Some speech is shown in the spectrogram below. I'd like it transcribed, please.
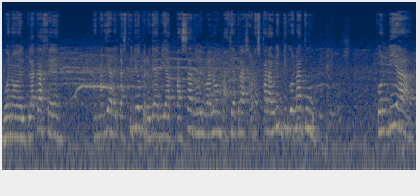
Bueno, el placaje de María del Castillo, pero ya había pasado el balón hacia atrás. Ahora es para Olímpico, Natu con Lía,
